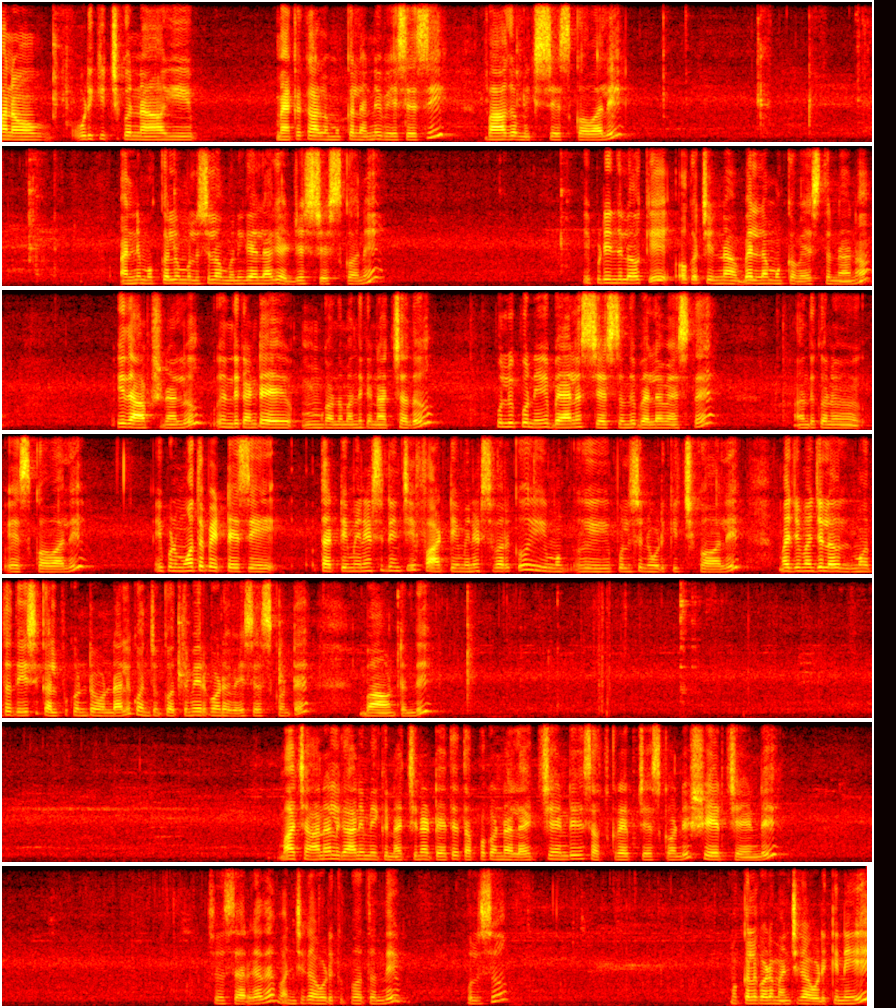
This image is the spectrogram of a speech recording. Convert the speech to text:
మనం ఉడికించుకున్న ఈ మెక్కకాళ్ళ ముక్కలన్నీ వేసేసి బాగా మిక్స్ చేసుకోవాలి. అన్ని ముక్కలు ములుసులో మునిగేలాగా అడ్జస్ట్ చేసుకొని ఇప్పుడు ఇందులోకి ఒక చిన్న బెల్లం ముక్క వేస్తున్నాను. ఇది ఆప్షనల్. ఎందుకంటే కొంతమందికి నచ్చదు. పులుపుని బ్యాలెన్స్ చేస్తుంది బెల్లం వేస్తే. అందుకని వేసుకోవాలి. ఇప్పుడు మూత పెట్టేసి థర్టీ మినిట్స్ నుంచి ఫార్టీ మినిట్స్ వరకు ఈ ఈ పులుసుని ఉడికించుకోవాలి. మధ్య మధ్యలో మూత తీసి కలుపుకుంటూ ఉండాలి. కొంచెం కొత్తిమీర కూడా వేసేసుకుంటే బాగుంటుంది. మా ఛానల్ కానీ మీకు నచ్చినట్టయితే తప్పకుండా లైక్ చేయండి సబ్స్క్రైబ్ చేసుకోండి షేర్ చేయండి. చూసారు కదా మంచిగా ఉడికిపోతుంది పులుసు. ముక్కలు కూడా మంచిగా ఉడికినాయి.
